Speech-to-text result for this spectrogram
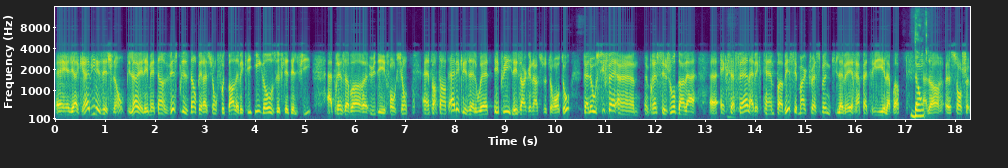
elle a gravi les échelons. Puis là, elle est maintenant vice-président opération football avec les Eagles de Philadelphie, après avoir euh, eu des fonctions importantes avec les Alouettes et puis les Argonauts de Toronto. Puis elle a aussi fait un, un bref séjour dans la euh, XFL avec Tampa Bay. C'est Mark Tressman qui l'avait rapatrié là-bas. Donc- Alors, euh, son che-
